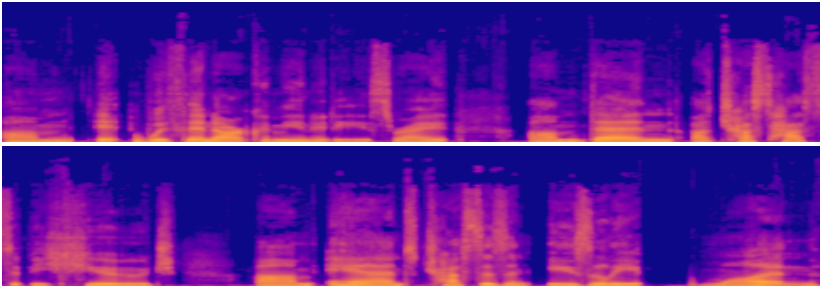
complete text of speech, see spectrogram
um, it, within our communities, right? Um, then uh, trust has to be huge. Um, and trust isn't easily won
